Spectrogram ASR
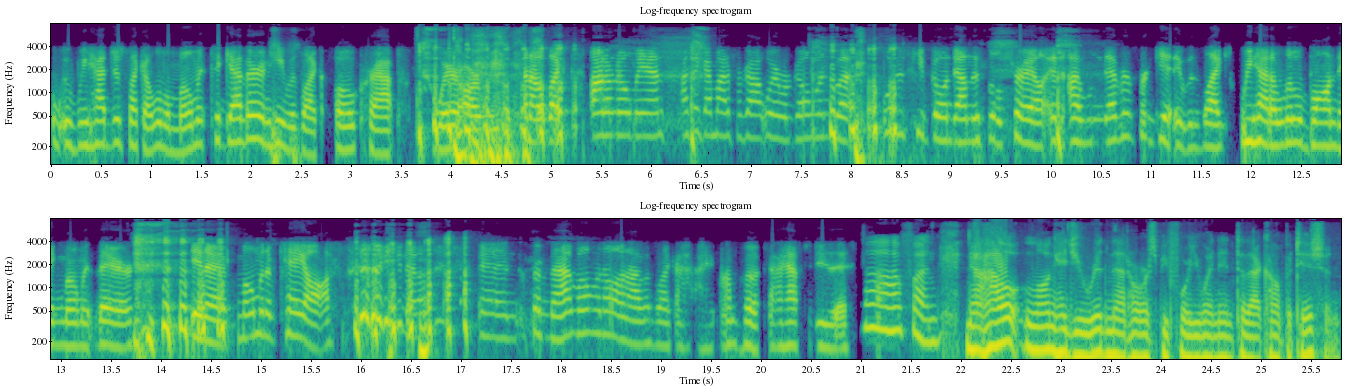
we had just like a little moment together and he was like oh crap where are we? And i was like i don't know man. I think i might have forgot where we're going but we'll just keep going down this little trail. And i will never forget it was like we had a little bonding moment there in a moment of chaos you know? And from that moment on i was like I, I- i'm hooked. I have to do this. Oh, how fun. Now, how long had you ridden that horse before you went into that competition?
